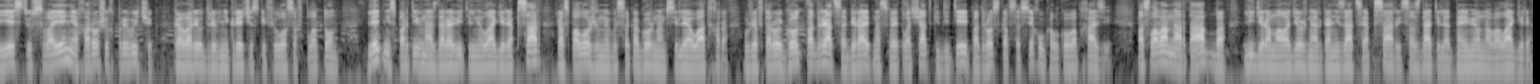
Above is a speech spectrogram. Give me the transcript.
есть усвоение хороших привычек, говорил древнегреческий философ Платон. Летний спортивно-оздоровительный лагерь «Апсар», расположенный в высокогорном селе Уатхара, уже второй год подряд собирает на своей площадке детей и подростков со всех уголков Абхазии. По словам Нарта Абба, лидера молодежной организации «Апсар» и создателя одноименного лагеря,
